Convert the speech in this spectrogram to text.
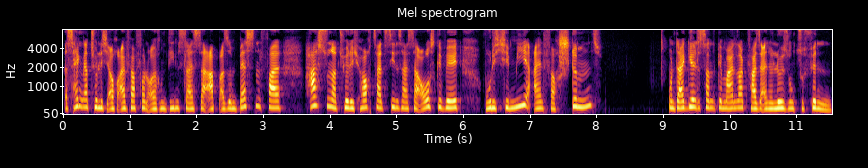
es hängt natürlich auch einfach von eurem Dienstleister ab. Also im besten Fall hast du natürlich Hochzeitsdienstleister ausgewählt, wo die Chemie einfach stimmt. Und da gilt es dann gemeinsam quasi eine Lösung zu finden.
